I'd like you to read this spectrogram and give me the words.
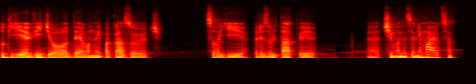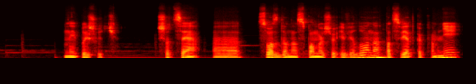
Тут є відео, де вони показують свої результати, е, чим вони займаються. Вони пишуть, що це э, создано с помощью Эвилона, подсветка камней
